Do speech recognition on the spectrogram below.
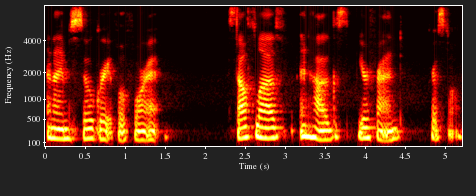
and I'm so grateful for it. Self love and hugs, your friend, Crystal.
